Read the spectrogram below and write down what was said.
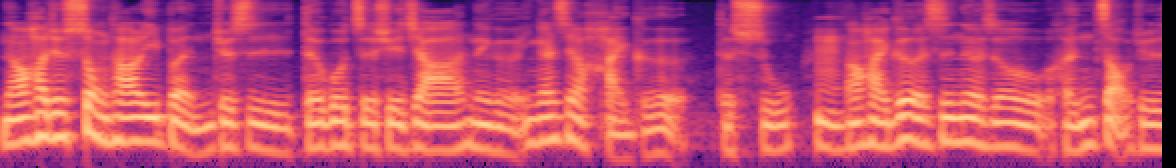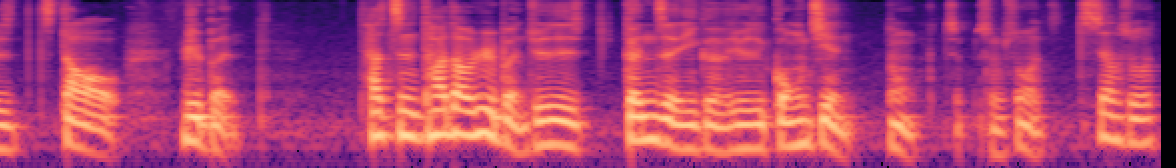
然后他就送他了一本就是德国哲学家那个应该是叫海格尔的书。嗯，然后海格尔是那个时候很早就是到日本，他真他到日本就是跟着一个就是弓箭那种怎怎么说是要说。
